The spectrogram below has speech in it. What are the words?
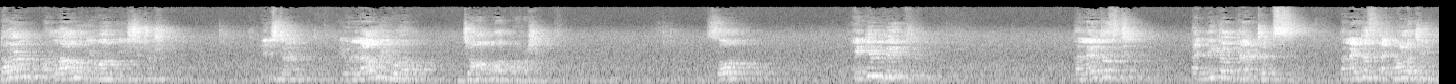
don't allow your institution. Instead, you love your job or profession. So, equipped with the latest technical gadgets, the latest technology,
